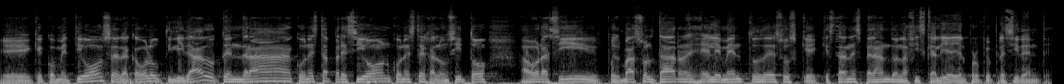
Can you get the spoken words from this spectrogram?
eh, que cometió? ¿Se le acabó la utilidad o tendrá con esta presión, con este jaloncito, ahora sí, pues va a soltar elementos de esos que, que están esperando en la fiscalía y el propio presidente?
